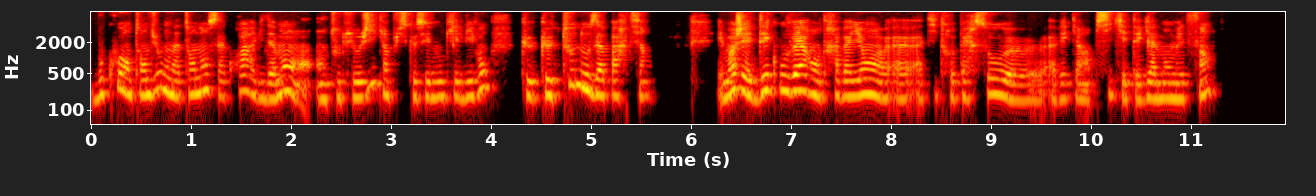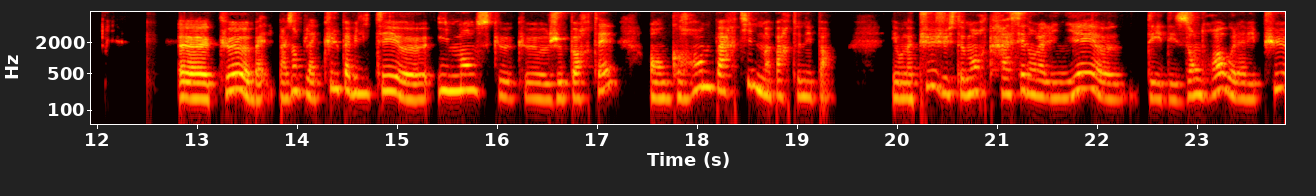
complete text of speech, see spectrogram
beaucoup entendu. On a tendance à croire, évidemment, en, en toute logique, hein, puisque c'est nous qui le vivons, que, que tout nous appartient. Et moi, j'ai découvert en travaillant euh, à titre perso euh, avec un psy qui est également médecin, euh, que, bah, par exemple, la culpabilité euh, immense que, que je portais, en grande partie, ne m'appartenait pas. Et on a pu justement retracer dans la lignée euh, des, des endroits où elle avait pu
